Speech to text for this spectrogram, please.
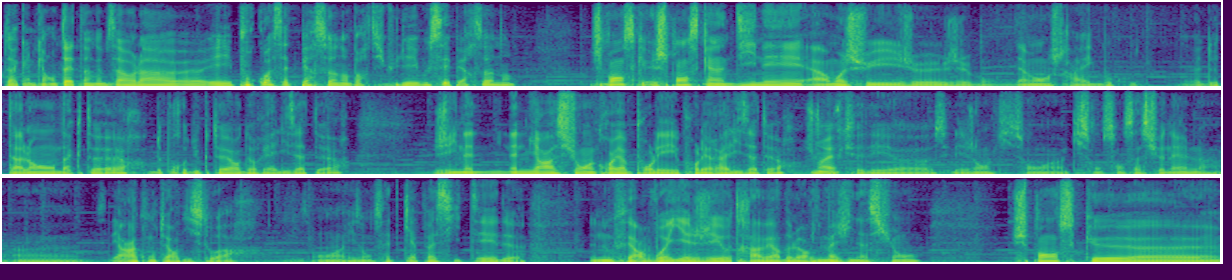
tu as quelqu'un en tête hein, comme ça, voilà, euh, et pourquoi cette personne en particulier ou ces personnes hein? Je pense que je pense qu'un dîner. Alors moi, je suis, je, je- bon, évidemment, je travaille avec beaucoup de, talents, d'acteurs, de producteurs, de réalisateurs. J'ai une, ad- une admiration incroyable pour les pour les réalisateurs. Je Ouais. trouve que c'est des euh, des gens qui sont euh, qui sont sensationnels. Euh, c'est des raconteurs d'histoire. Ils ont ils ont cette capacité de de nous faire voyager au travers de leur imagination. Je pense que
